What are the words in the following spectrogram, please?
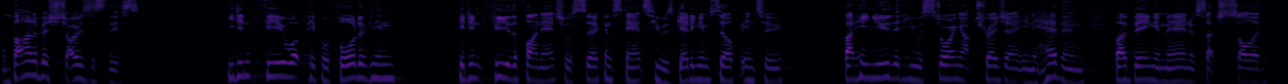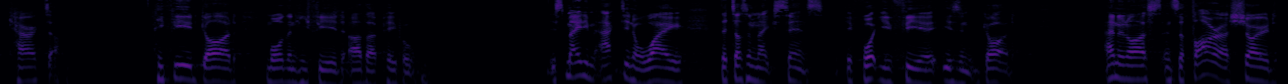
And Barnabas shows us this. He didn't fear what people thought of him. He didn't fear the financial circumstance he was getting himself into, but he knew that he was storing up treasure in heaven by being a man of such solid character. He feared God more than he feared other people. This made him act in a way that doesn't make sense if what you fear isn't God. Ananias and Sapphira showed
